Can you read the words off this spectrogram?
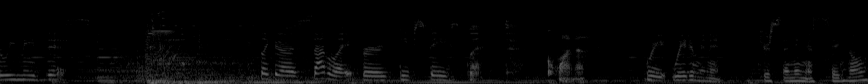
why we made this. It's like a satellite for deep space, but quanta. Wait, wait a minute. You're sending a signal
